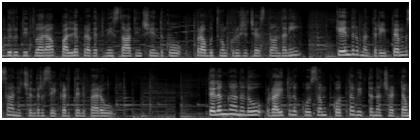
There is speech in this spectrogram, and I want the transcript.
అభివృద్ది ద్వారా పల్లె ప్రగతిని సాధించేందుకు ప్రభుత్వం కృషి చేస్తోందని కేంద్ర మంత్రి పెమ్మసాని చంద్రశేఖర్ తెలిపారు. తెలంగాణలో రైతుల కోసం కొత్త విత్తన చట్టం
